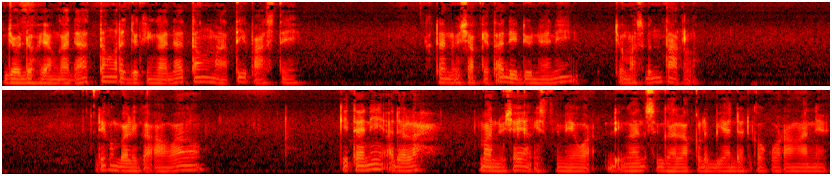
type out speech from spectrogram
Jodoh yang nggak datang, rezeki nggak datang, mati pasti. Dan usia kita di dunia ini cuma sebentar loh. Jadi kembali ke awal kita ini adalah manusia yang istimewa dengan segala kelebihan dan kekurangannya.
